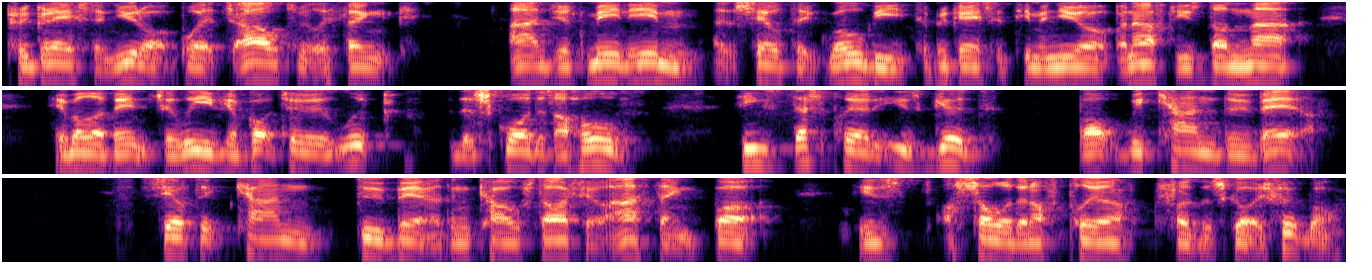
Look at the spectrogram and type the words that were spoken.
progress in Europe, which I ultimately think and main aim at Celtic will be to progress the team in Europe, and after he's done that, he will eventually leave. You've got to look at the squad as a whole. He's this player, he's good, but we can do better. Celtic can do better than Carl Starfelt, I think, but he's a solid enough player for the Scottish football.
